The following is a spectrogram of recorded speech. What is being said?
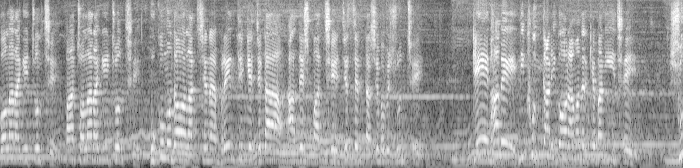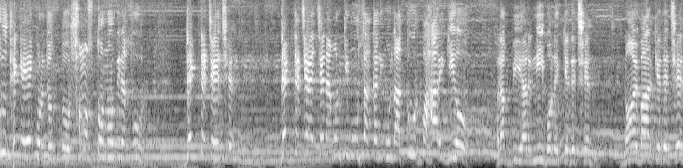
বলার আগেই চলছে, পা চলার আগেই চলছে। হুকুমও দেওয়া লাগছে না, ব্রেন থেকে যেটা আদেশ পাচ্ছে যে সেমটা সেভাবে শুনছে। কে ভাবে নিখুঁত কারিগর আমাদেরকে বানিয়েছে? শুরু থেকে এ পর্যন্ত সমস্ত নবী দেখতে চেয়েছেন। দেখতে চেয়েছেন এমনকি মুসা কালিমুল্লাহ তুর পাহাড়ে গিয়েও। রাব্বি আর নি বলে কেঁদেছেন। নয় বার কেঁদেছেন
